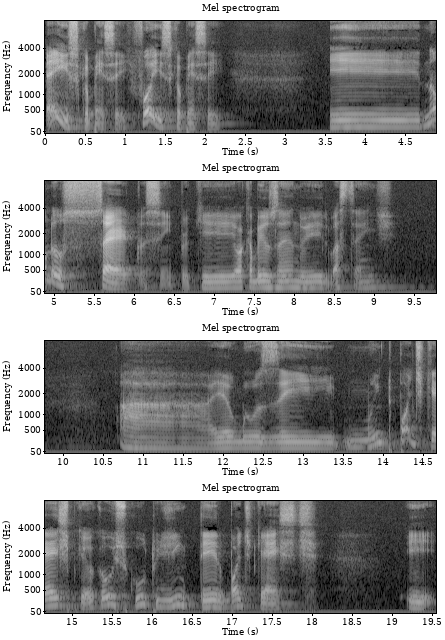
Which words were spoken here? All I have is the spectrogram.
É isso que eu pensei. Foi isso que eu pensei. E não deu certo, assim, porque eu acabei usando ele bastante. Ah, eu usei muito podcast, porque é o que eu escuto o dia inteiro, podcast. E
